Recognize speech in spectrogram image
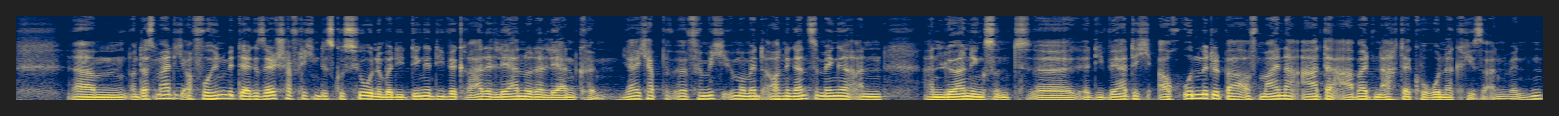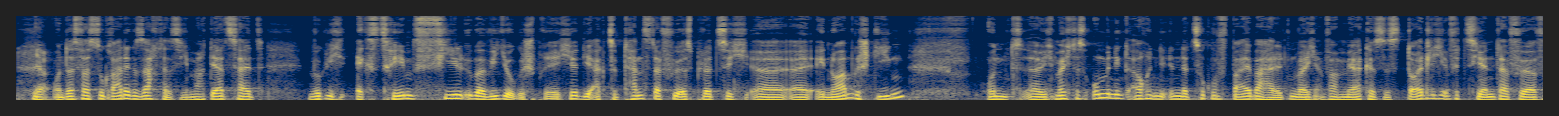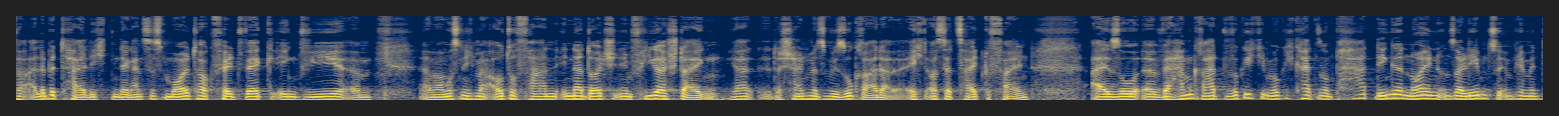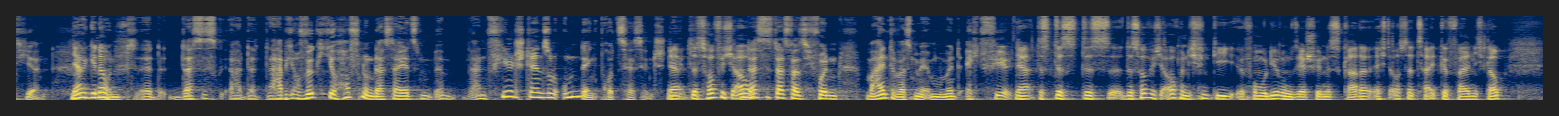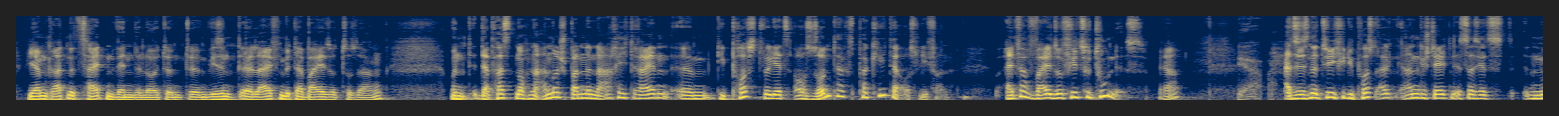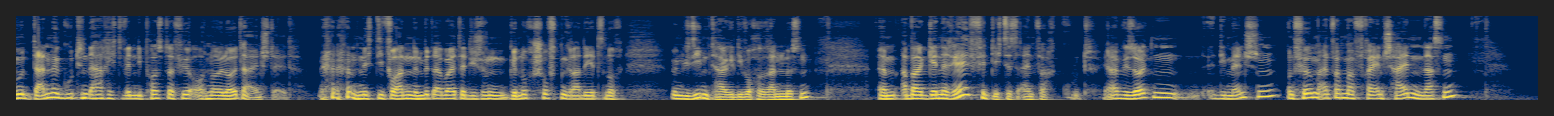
Ähm, und das meinte ich auch vorhin mit der gesellschaftlichen Diskussion über die Dinge, die wir gerade lernen oder lernen können. Ja, ich habe äh, für mich im Moment auch eine ganze Menge an, an Learnings und äh, die werde ich auch unmittelbar auf meine Art der Arbeit nach der Corona-Krise anwenden. Ja. Und das, was du gerade gesagt hast, ich mache derzeit wirklich extrem viel über Videogespräche. Die Akzeptanz dafür ist plötzlich äh, äh, enorm gestiegen. Und äh, ich möchte das unbedingt auch in, in der Zukunft beibehalten, weil ich einfach merke, es ist deutlich effizienter für, für alle Beteiligten. Der ganze Smalltalk fällt weg irgendwie. Ähm, äh, man muss nicht mehr Auto fahren, innerdeutsch in den Flieger steigen. Ja, das scheint mir sowieso gerade echt aus der Zeit gefallen. Also äh, wir haben gerade wirklich die Möglichkeit, so ein paar Dinge neu in unser Leben zu implementieren. Ja, genau. Und äh, das ist, da, da habe ich auch wirklich die Hoffnung, dass da jetzt äh, an vielen Stellen so ein Umdenkprozess entsteht. Ja, das hoffe ich auch. Und das ist das, was ich vorhin meinte, was mir im Moment echt fehlt. Ja, das, das, das, das hoffe ich auch und ich finde die Formulierung sehr schön. Das ist gerade echt aus der Zeit gefallen. Ich glaube, wir haben gerade eine Zeitenwende, Leute, und äh, wir sind äh, live mit dabei sozusagen. Und da passt noch eine andere spannende Nachricht rein. Ähm, die Post will jetzt auch Sonntagspakete ausliefern. Einfach weil so viel zu tun ist. Ja. Ja. Also ist natürlich für die Postangestellten ist das jetzt nur dann eine gute Nachricht, wenn die Post dafür auch neue Leute einstellt. Nicht die vorhandenen Mitarbeiter, die schon genug schuften, gerade jetzt noch irgendwie sieben Tage die Woche ran müssen. Ähm, aber generell finde ich das einfach gut. Ja, wir sollten die Menschen und Firmen einfach mal frei entscheiden lassen,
